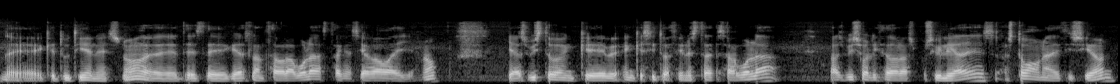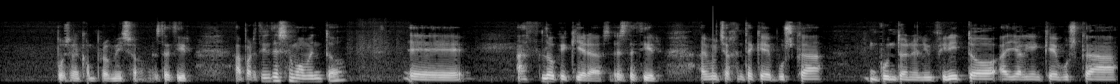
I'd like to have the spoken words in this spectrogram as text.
de, que tú tienes, ¿no? desde que has lanzado la bola hasta que has llegado a ella, ¿no? Ya has visto en qué, en qué situación está esa bola, has visualizado las posibilidades, has tomado una decisión, pues el compromiso. Es decir, a partir de ese momento, eh, haz lo que quieras. Es decir, hay mucha gente que busca un punto en el infinito, hay alguien que busca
